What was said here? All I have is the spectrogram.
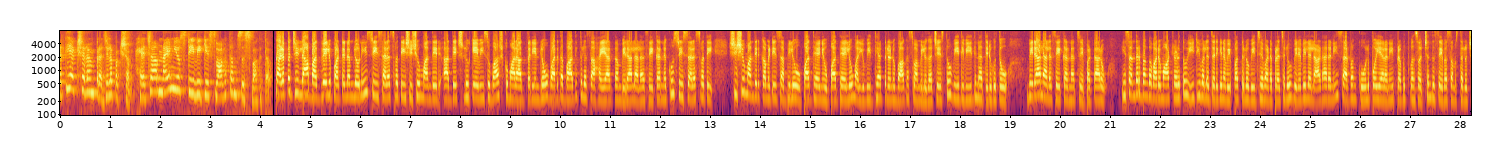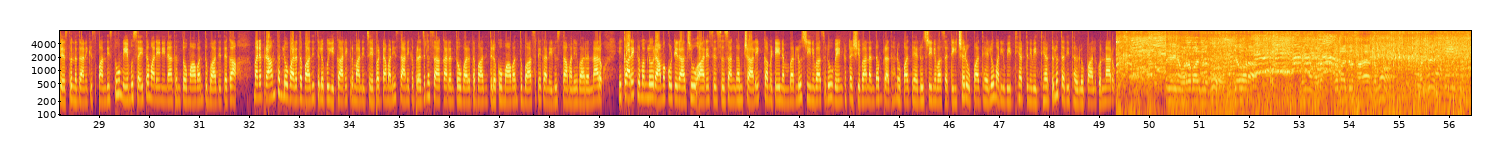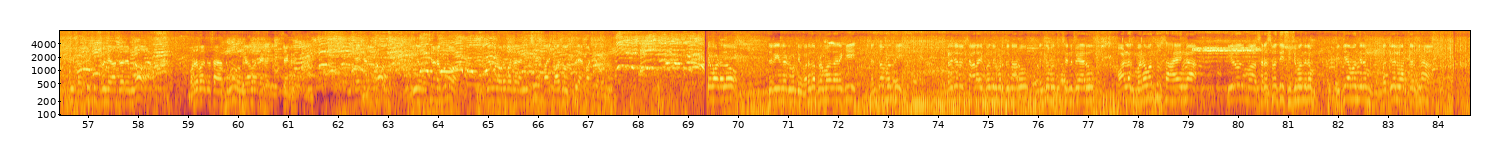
ప్రతి అక్షరం ప్రజల పక్షం. హెచ్ఆర్ నైన్ న్యూస్ టీవీకి స్వాగతం సుస్వాగతం. కడప జిల్లా బద్వేలు పట్టణంలోని శ్రీ సరస్వతి శిశు మందిర్ అధ్యక్షులు కెవి సుభాష్ కుమార్ ఆధ్వర్యంలో వరద బాధితుల సహాయార్థం విరాళాల సేకరణకు శ్రీ సరస్వతి శిశు మందిర్ కమిటీ సభ్యులు ఉపాధ్యాయుని ఉపాధ్యాయులు మరియు విద్యార్థులను భాగస్వాములుగా చేస్తూ వీధి వీధిన తిరుగుతూ విరాళాల సేకరణ చేపట్టారు. ఈ సందర్భంగా వారు మాట్లాడుతూ ఇటీవల జరిగిన విపత్తులో విజయవాడ ప్రజలు విలవిలలాడారని సర్వం కోల్పోయారని ప్రభుత్వం స్వచ్ఛంద సేవా సంస్థలు చేస్తున్న దానికి స్పందిస్తూ మేము సైతం అనే నినాదంతో మా వంతు బాధ్యతగా మన ప్రాంతంలో వరద బాధితులకు ఈ కార్యక్రమాన్ని చేపట్టామని స్థానిక ప్రజల సహకారంతో వరద బాధితులకు మా వంతు బాసటగా నిలుస్తామని వారన్నారు. ఈ కార్యక్రమంలో రామకోటి రాజు ఆర్ఎస్ఎస్ సంఘం చాలిక్ కమిటీ నంబర్లు శ్రీనివాసులు వెంకట శివానందం ప్రధాన ఉపాధ్యాయులు శ్రీనివాస టీచర్ ఉపాధ్యాయులు మరియు విద్యార్థిని విద్యార్థులు తదితరులు పాల్గొన్నారు. జరిగిన వరద బాధితులకు విజయవాడ జరిగిన వరద వరద బాధితుల సహాయకము మధ్య శ్రీ సరస్వతి శిశుమంది ఆధ్వర్యంలో వరద బాధితుల సహాయకము విరాళం సేకరి సేకరిస్తున్నాం. ఈ సేకరణలో ఈ వచ్చిన డబ్బులు విజయవాడ వరద బాధితులకు అందించి వారికి కావాల్సిన వసతులు ఏర్పాటు చేయబడినాం విజయవాడలో జరిగినటువంటి వరద ప్రమాదానికి ఎంతోమంది ప్రజలు చాలా ఇబ్బందులు పడుతున్నారు. ఎంతోమంది చనిపోయారు. వాళ్ళకు మనవంతు సహాయంగా ఈరోజు మా సరస్వతి శిశు మందిరం విద్యామందిరం బద్వేలు వారి తరఫున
